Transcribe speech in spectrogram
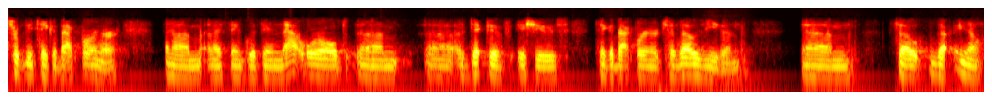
certainly take a back burner. Um, and I think within that world, um, uh, addictive issues take a back burner to those even. Um, so the, you know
